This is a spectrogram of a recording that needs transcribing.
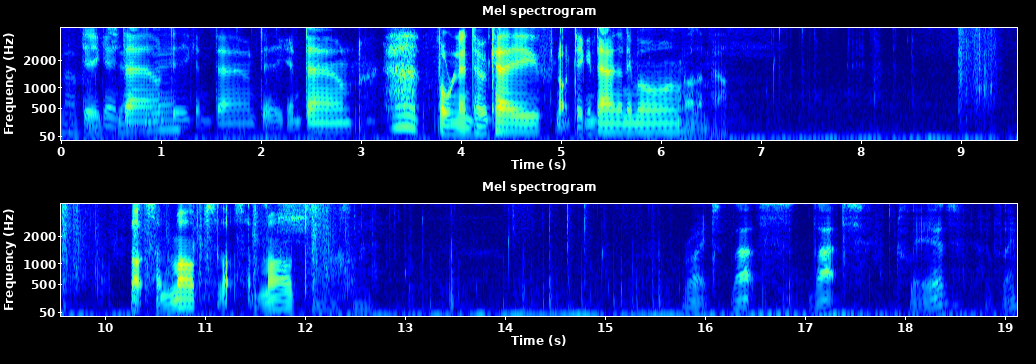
Lovely digging down, digging down, digging down. Falling into a cave, not digging down anymore. Well done, pal. Lots of mobs, lots of mobs. Awesome. Right, that's that cleared, hopefully.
